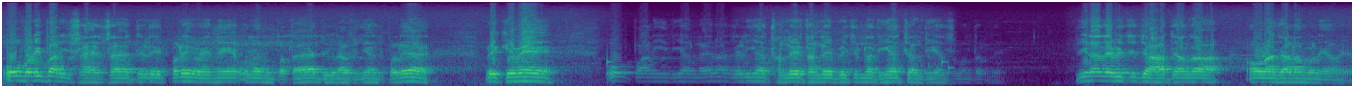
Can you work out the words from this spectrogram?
ਉਹ ਬੜੀ ਭਾਰੀ ਸਾਇੰਸ ਹੈ ਜਿਹੜੇ ਪੜ੍ਹੇ ਹੋਏ ਨੇ, ਉਹਨਾਂ ਨੂੰ ਪਤਾ ਹੈ, ਜਿਓਗ੍ਰਾਫੀਆਂ 'ਚ ਪੜ੍ਹਿਆ ਹੈ ਵੀ ਕਿਵੇਂ ਉਹ ਪਾਣੀ ਦੀਆਂ ਲਹਿਰਾਂ ਜਿਹੜੀਆਂ ਥੱਲੇ ਥੱਲੇ ਵਿੱਚ ਨਦੀਆਂ ਚੱਲਦੀਆਂ ਸਮੁੰਦਰ ਦੇ, ਜਿਨ੍ਹਾਂ ਦੇ ਵਿੱਚ ਜਹਾਜ਼ਾਂ ਦਾ ਆਉਣਾ ਜਾਣਾ ਬਣਿਆ ਹੋਇਆ।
